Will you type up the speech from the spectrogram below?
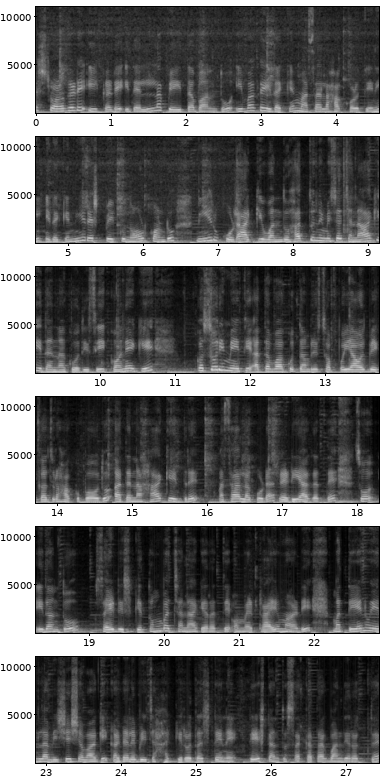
ಅಷ್ಟರೊಳಗಡೆ ಈ ಕಡೆ ಇದೆಲ್ಲ ಬೇಯ್ತಾ ಬಂತು ಇವಾಗ ಇದಕ್ಕೆ ಮಸಾಲ ಹಾಕ್ಕೊಳ್ತೀನಿ. ಇದಕ್ಕೆ ನೀರು ಎಷ್ಟು ಬೇಕು ನೋಡಿಕೊಂಡು ನೀರು ಕೂಡ ಹಾಕಿ ಒಂದು ಹತ್ತು ನಿಮಿಷ ಚೆನ್ನಾಗಿ ಇದನ್ನು ಕುದಿಸಿ ಕೊನೆಗೆ ಕಸೂರಿ ಮೇಥಿ ಅಥವಾ ಕೊತ್ತಂಬರಿ ಸೊಪ್ಪು ಯಾವ್ದು ಬೇಕಾದರೂ ಹಾಕಬಹುದು ಅದನ್ನು ಹಾಕಿದರೆ ಮಸಾಲ ಕೂಡ ರೆಡಿ ಆಗುತ್ತೆ. ಸೊ ಇದಂತೂ ಸೈಡ್ ಡಿಶ್ಗೆ ತುಂಬ ಚೆನ್ನಾಗಿರುತ್ತೆ. ಒಮ್ಮೆ ಟ್ರೈ ಮಾಡಿ. ಮತ್ತೇನು ಇಲ್ಲ, ವಿಶೇಷವಾಗಿ ಕಡಲೆ ಬೀಜ ಹಾಕಿರೋದಷ್ಟೇ ಟೇಸ್ಟ್ ಅಂತೂ ಸಖತ್ತಾಗಿ ಬಂದಿರುತ್ತೆ.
